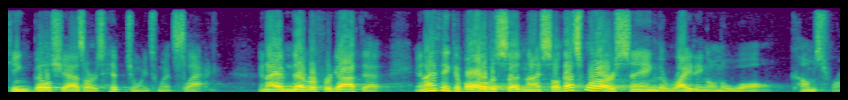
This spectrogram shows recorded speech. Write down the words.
King Belshazzar's hip joints went slack. And I have never forgot that. And I think if all of a sudden I saw, that's where our saying, the writing on the wall, comes from.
